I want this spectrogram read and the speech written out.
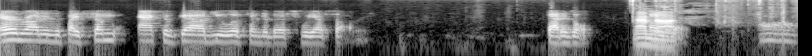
Aaron Rodgers, if by some act of God you listen to this, we are sorry. That is all. I'm not. Oh,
